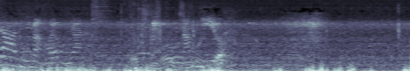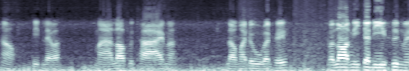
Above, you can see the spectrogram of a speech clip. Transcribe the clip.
ย่าดูหนังอะไรของย่าน้ำพีเหรอ อ้าว ติดแล้ววะมารอบสุดท้ายมา เรามาดูกันเฮ้ยว่ารอบนี้จะดีขึ้นไหม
